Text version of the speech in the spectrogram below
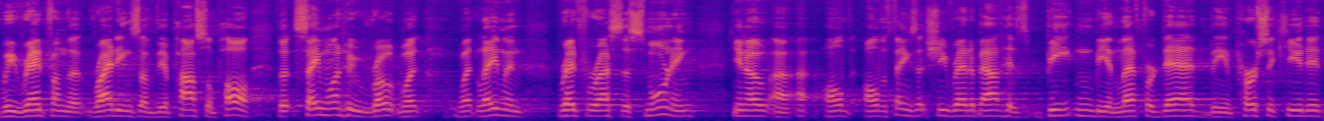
we read from the writings of the Apostle Paul, the same one who wrote what, what Leyland read for us this morning. You know, uh, uh, all, all the things that she read about his beaten, being left for dead, being persecuted.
